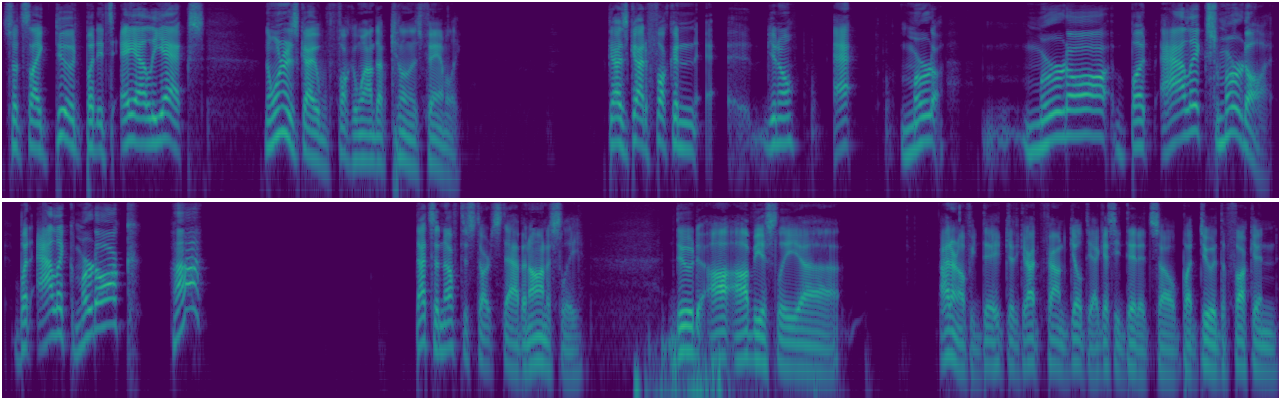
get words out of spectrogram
So it's like, dude, but it's A L E X. No wonder this guy fucking wound up killing his family. Guy's got fucking, uh, you know, Murdaugh, Murdaugh, but Alex Murdaugh, but Alec Murdoch, huh? That's enough to start stabbing, honestly, dude. obviously, uh, I don't know if he did got found guilty. I guess he did it. So, but dude, the fucking.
